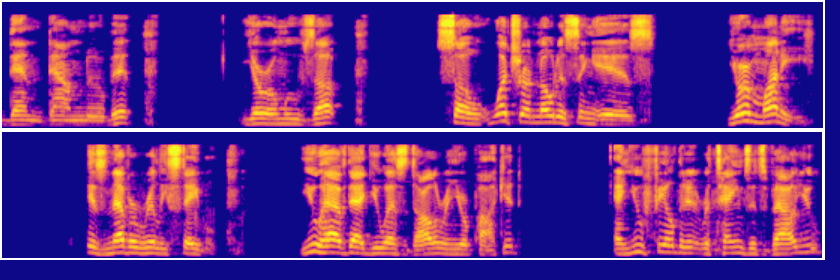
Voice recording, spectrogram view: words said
then down a little bit. Euro moves up. So what you're noticing is your money is never really stable. You have that US dollar in your pocket and you feel that it retains its value,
